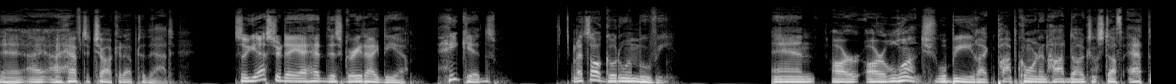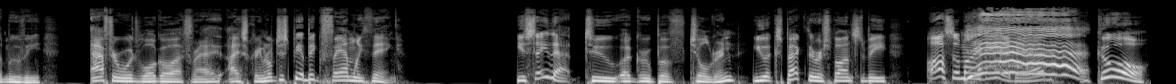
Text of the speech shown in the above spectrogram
Uh, I, I have to chalk it up to that. So yesterday I had this great idea. Hey kids, let's all go to a movie, and our our lunch will be like popcorn and hot dogs and stuff at the movie. Afterwards, we'll go out for ice cream. It'll just be a big family thing. You say that to a group of children, you expect the response to be, "Awesome idea, Dad! Cool."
